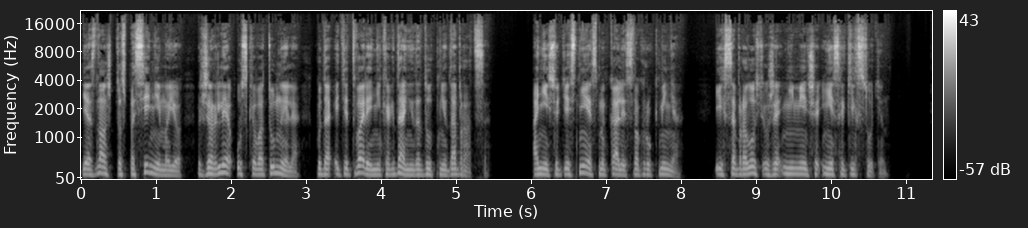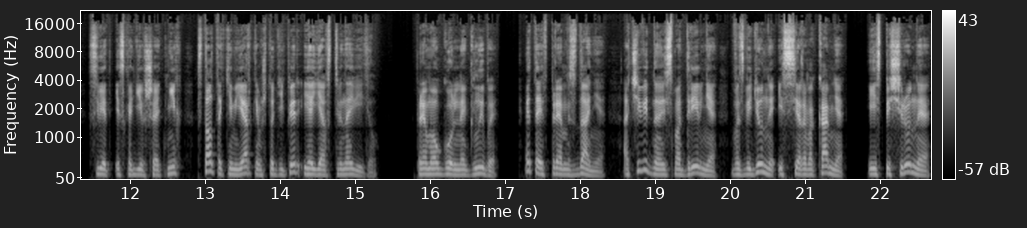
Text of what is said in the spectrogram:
Я знал, что спасение мое в жерле узкого туннеля, куда эти твари никогда не дадут мне добраться. Они все теснее смыкались вокруг меня. Их собралось уже не меньше нескольких сотен. Свет, исходивший от них, стал таким ярким, что теперь я явственно видел. Прямоугольные глыбы – это и впрямь здание, очевидно весьма древнее, возведенное из серого камня и испещренное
